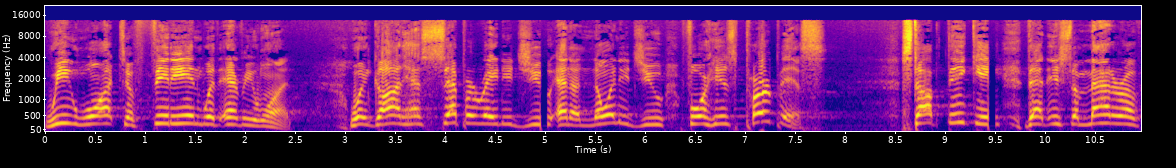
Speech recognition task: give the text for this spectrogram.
we want to fit in with everyone when God has separated you and anointed you for His purpose. Stop thinking that it's a matter of,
